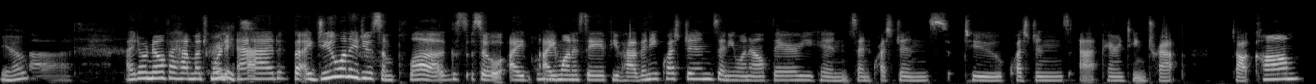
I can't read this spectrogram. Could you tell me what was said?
Yeah. Uh, I don't know if I have much Great. more to add, but I do want to do some plugs. So I, oh. I want to say if you have any questions, anyone out there, you can send questions to questions at parentingtrap.com.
